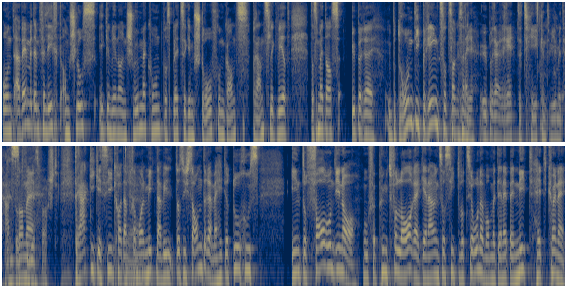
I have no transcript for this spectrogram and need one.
Und auch wenn man dann vielleicht am Schluss irgendwie noch ins Schwimmen kommt, was plötzlich im Strafraum ganz brenzlig wird, dass man das über, eine, über die Runde bringt, sozusagen. So eine, über rettet irgendwie mit Hand so und Fuß fast. dreckige Sieg halt einfach yeah. mal mitnehmen, weil das ist das andere. Man hat ja durchaus in der Vorrunde noch auf einen Punkt verloren, genau in so Situationen, wo man dann eben nicht hätte können,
